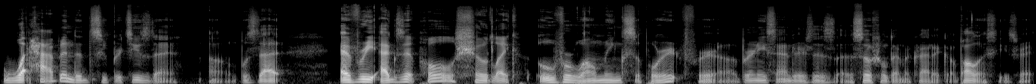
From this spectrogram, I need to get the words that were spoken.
what happened in Super Tuesday uh, was that every exit poll showed like overwhelming support for uh, Bernie Sanders' uh, social democratic policies, right?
